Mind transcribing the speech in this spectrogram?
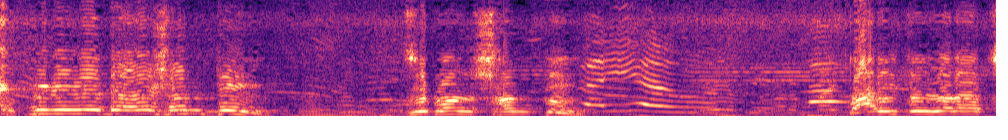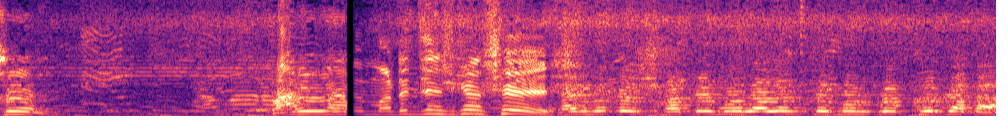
এক মিনিটে দেহ শান্তি জীবন শান্তি। বাড়িতে যারা আছেন মাটির জিনিস কেন শেষ? সাথে মূল অলন্ত মূল বক্ষর কাটা।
